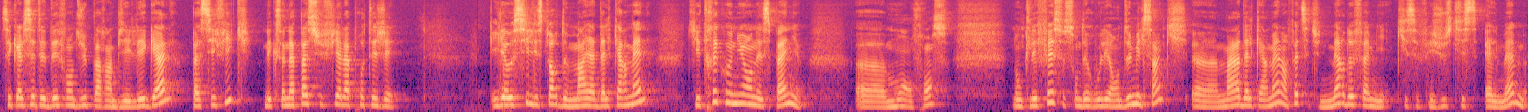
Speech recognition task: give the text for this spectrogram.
c'est qu'elle s'était défendue par un biais légal, pacifique, mais que ça n'a pas suffi à la protéger. Il y a aussi l'histoire de Maria del Carmen, qui est très connue en Espagne, euh, moins en France. Donc les faits se sont déroulés en 2005. Euh, Maria del Carmen, en fait, c'est une mère de famille qui s'est fait justice elle-même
